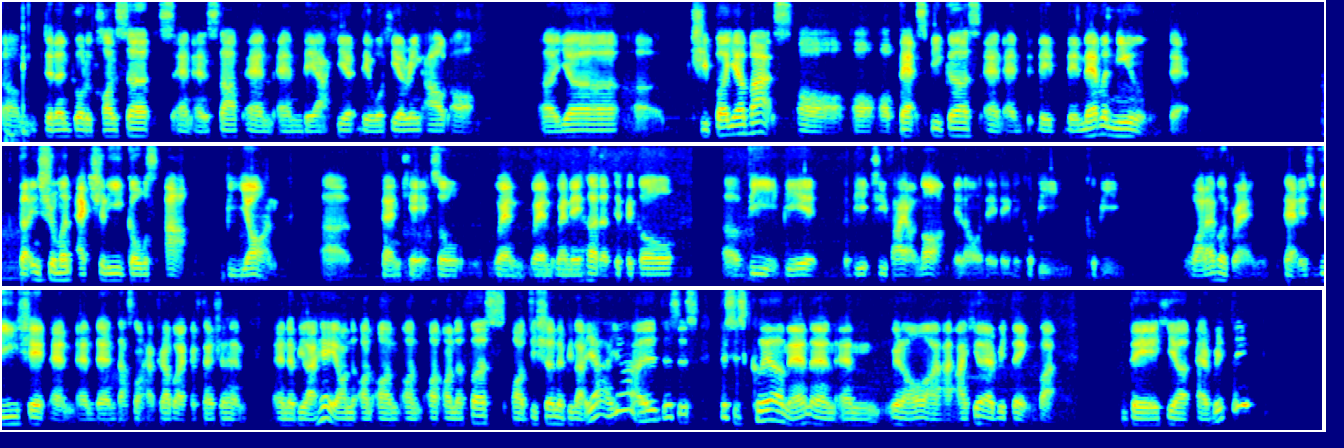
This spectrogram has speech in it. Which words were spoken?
um didn't go to concerts and and stuff, and and they are here, they were hearing out of uh ear uh cheaper earbuds or or or bad speakers, and and they they never knew that the instrument actually goes up beyond uh 10k. So when when when they heard a typical uh, V, be it the BH35 or not, you know, they, they, they could be could be whatever brand that is V shaped and, and then does not have treble extension and, and they'll be like, hey, on on, on, on on the first audition, they'll be like, yeah, yeah, this is this is clear, man, and and you know, I I hear everything, but they hear everything,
